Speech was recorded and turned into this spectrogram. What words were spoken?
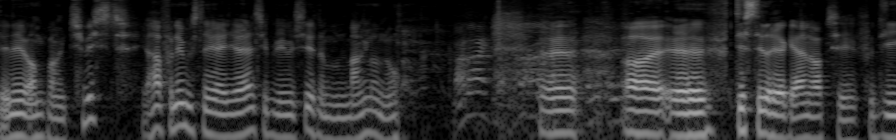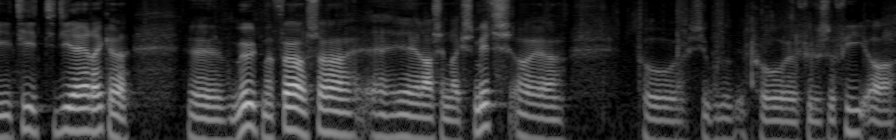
denne omgang twist. Jeg har fornemmelsen af, at jeg altid bliver inviteret, når man mangler noget. øh, og øh, det stiller jeg gerne op til, fordi de, de, de jer, der ikke har øh, mødt mig før, så er jeg Lars Henrik Schmidt, og jeg er på, psykologi, på øh, filosofi og,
